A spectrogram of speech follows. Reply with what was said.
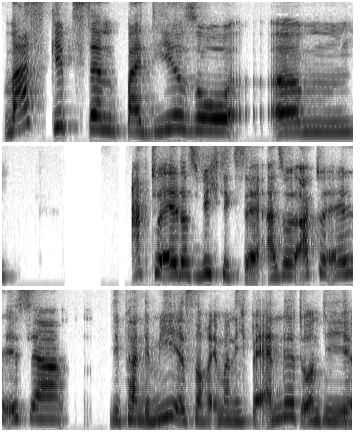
was gibt es denn bei dir so ähm, aktuell das Wichtigste? Also aktuell ist ja, die Pandemie ist noch immer nicht beendet und die,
